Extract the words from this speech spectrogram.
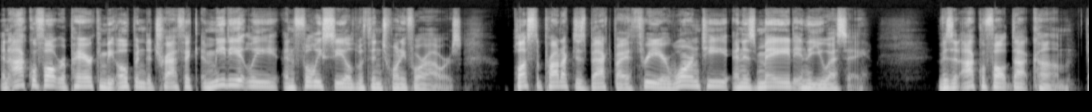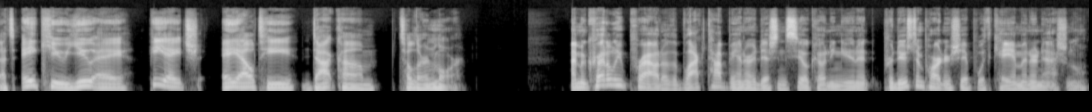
An Aquaphalt repair can be opened to traffic immediately and fully sealed within 24 hours. Plus, the product is backed by a three year warranty and is made in the USA. Visit aquaphalt.com. That's A Q U A P H A L T.com to learn more. I'm incredibly proud of the Blacktop Banter Edition seal coating unit produced in partnership with KM International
